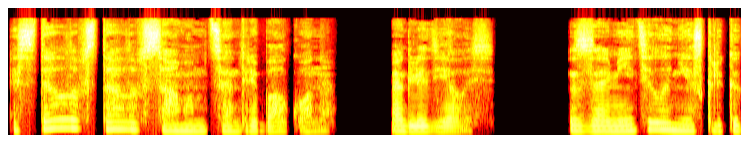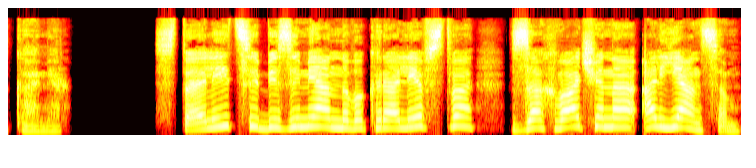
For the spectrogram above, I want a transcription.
она принадлежала. Ангелам? Людям? Ведьмам? Им придется пересчитать все потери, но она не была к этому готова. Слишком страшно узнать цифру. Эстелла встала в самом центре балкона. Огляделась. Заметила несколько камер. «Столица безымянного королевства захвачена Альянсом».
